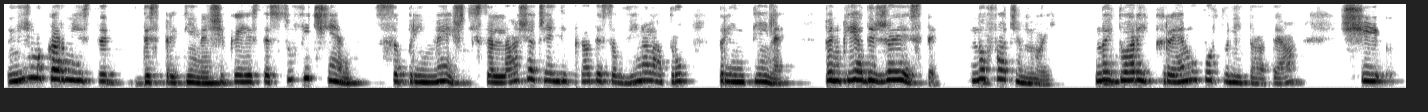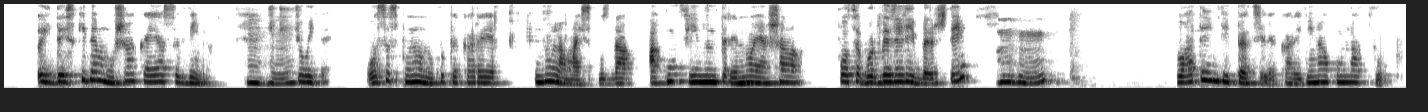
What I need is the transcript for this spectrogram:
nici măcar nu este despre tine și că este suficient să primești, să lași acea entitate să vină la trup prin tine. Pentru că ea deja este. Nu o facem noi. Noi doar îi creăm oportunitatea și îi deschidem ușa ca ea să vină. Uh-huh. Și uite, o să spun un lucru pe care nu l-am mai spus, dar acum fiind între noi așa, pot să vorbesc liber, știi? Uh-huh. Toate entitățile care vin acum la trup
